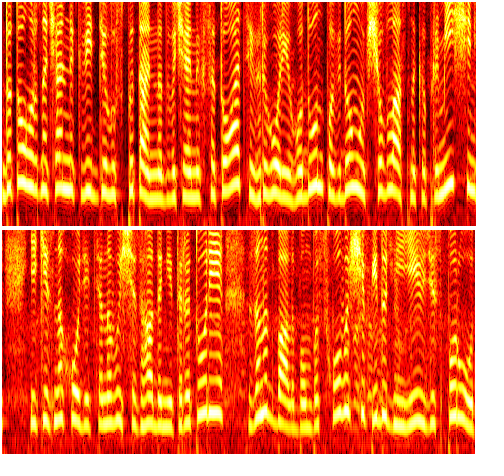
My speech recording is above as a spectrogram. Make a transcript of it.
До того ж, начальник відділу з питань надзвичайних ситуацій Григорій Годун повідомив, що власники приміщень, які знаходяться на вище згаданій території, занедбали бомбосховище під однією зі споруд.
